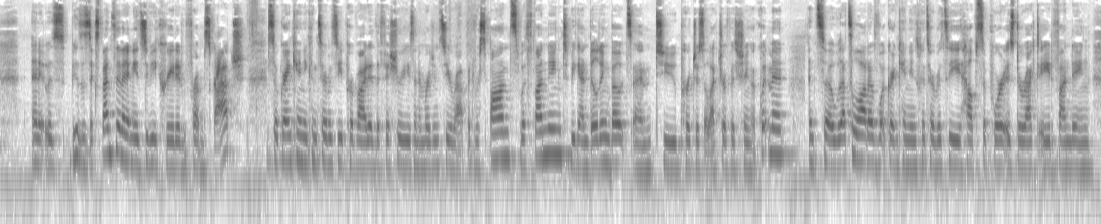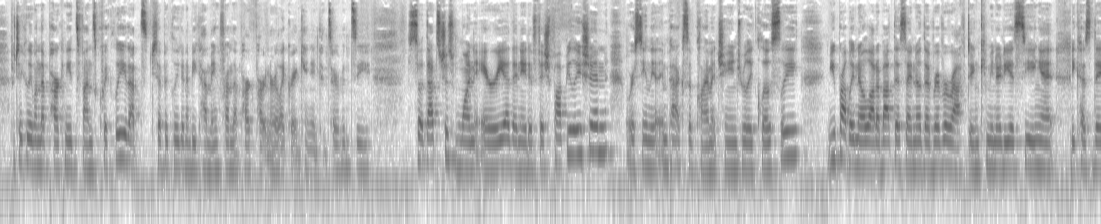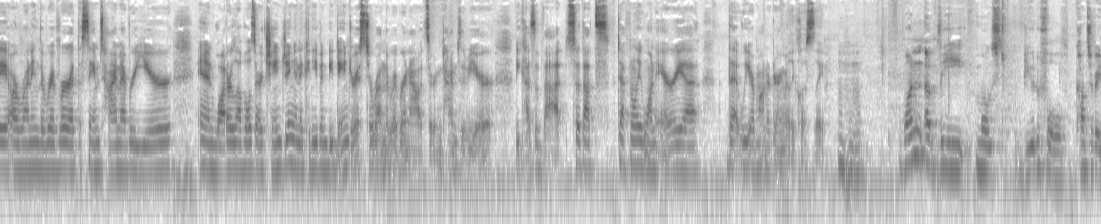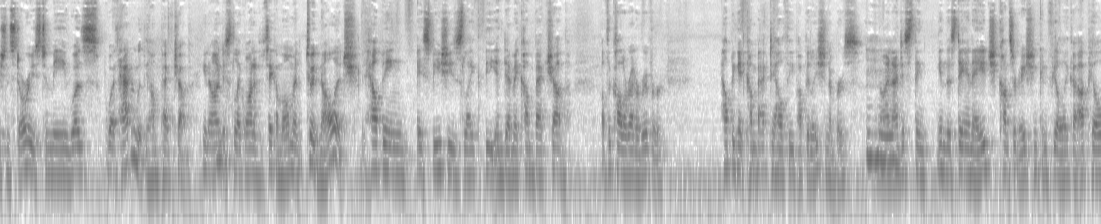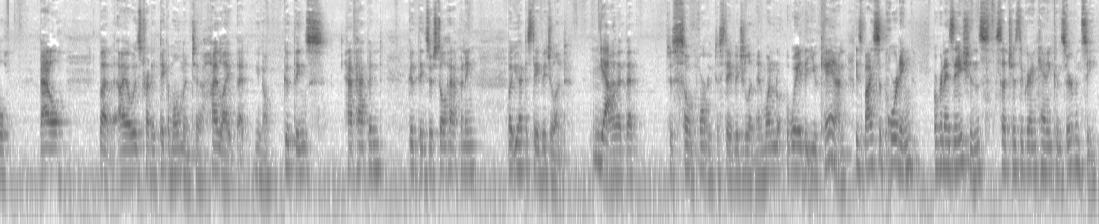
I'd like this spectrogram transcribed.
and it was because it's expensive and it needs to be created from scratch. So Grand Canyon Conservancy provided the Fisheries and Emergency Rapid Response with funding to begin building boats and to purchase electrofishing equipment. And so that's a lot of what Grand Canyon Conservancy helps support is direct aid funding, particularly when the park needs funds quickly. That's typically going to be coming from the park partner like Grand Canyon Conservancy. So that's just one area, the native fish population. We're seeing the impacts of climate change really closely. You probably know a lot about this. I know the river rafting community is seeing it because they are running the river at the same time every year, and water levels are changing, and it can even be dangerous to run the river now at certain times of year because of that. So that's definitely one area that we are monitoring really closely. Mm-hmm. One of the most beautiful conservation stories to me was what happened with the humpback chub. You know, I just like wanted to take a moment to acknowledge helping a species like the endemic humpback chub of the Colorado River, helping it come back to healthy population numbers. Mm-hmm. You know, and I just think in this day and age, conservation can feel like an uphill battle. But I always try to take a moment to highlight that you know good things have happened, good things are still happening, but you have to stay vigilant. Yeah, know, that that just so important to stay vigilant. And one way that you can is by supporting organizations such as the Grand Canyon Conservancy.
